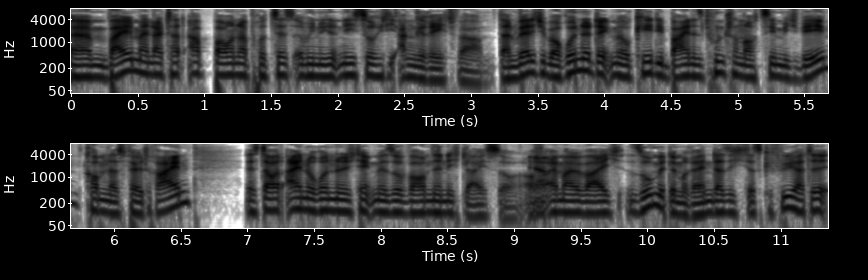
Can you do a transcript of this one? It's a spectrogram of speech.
Ähm, weil mein Laktatabbauender Prozess irgendwie nicht- so richtig angeregt war. Dann werde ich überrundet, denke mir, okay, die Beine tun schon noch ziemlich weh, kommen das Feld rein. Es dauert eine Runde und ich denke mir so, warum denn nicht gleich so? Auf Ja. einmal war ich so mit im Rennen, dass ich das Gefühl hatte,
